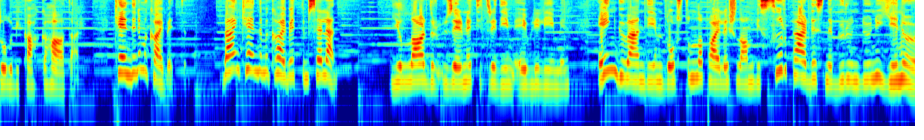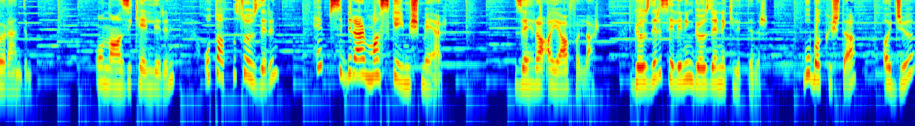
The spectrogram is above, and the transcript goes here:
dolu bir kahkaha atar. Kendini mi kaybettin? Ben kendimi kaybettim Selen. Yıllardır üzerine titrediğim evliliğimin, en güvendiğim dostumla paylaşılan bir sır perdesine büründüğünü yeni öğrendim. O nazik ellerin, o tatlı sözlerin hepsi birer maskeymiş meğer. Zehra ayağa fırlar. Gözleri Selen'in gözlerine kilitlenir. Bu bakışta acı,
